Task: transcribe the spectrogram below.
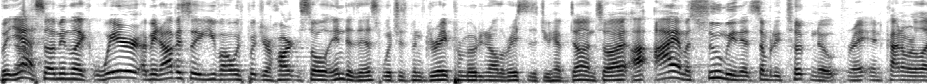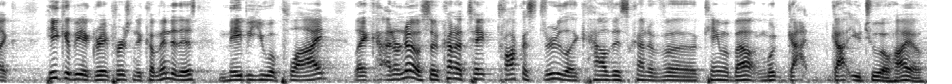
but yeah, so I mean, like, where? I mean, obviously, you've always put your heart and soul into this, which has been great promoting all the races that you have done. So I, I, I am assuming that somebody took note, right, and kind of were like, he could be a great person to come into this. Maybe you applied, like, I don't know. So kind of take talk us through like how this kind of uh, came about and what got got you to Ohio.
